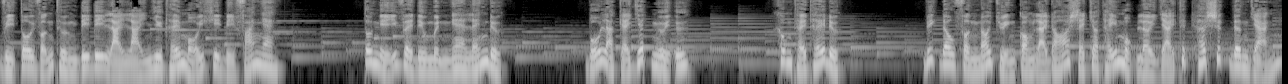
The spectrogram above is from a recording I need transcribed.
vì tôi vẫn thường đi đi lại lại như thế mỗi khi bị phá ngang. Tôi nghĩ về điều mình nghe lén được. Bố là kẻ giết người ư? Không thể thế được. Biết đâu phần nói chuyện còn lại đó sẽ cho thấy một lời giải thích hết sức đơn giản.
